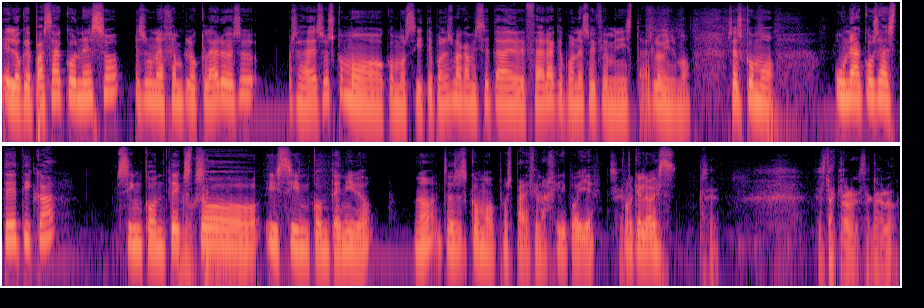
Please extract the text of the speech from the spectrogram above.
eh, lo que pasa con eso es un ejemplo claro, eso... O sea, eso es como, como si te pones una camiseta de Zara que pones soy feminista, es lo mismo. O sea, es como una cosa estética sin contexto y sin contenido, ¿no? Entonces es como, pues parece una gilipollez, Sí. porque lo es. Sí. Está claro, está claro.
